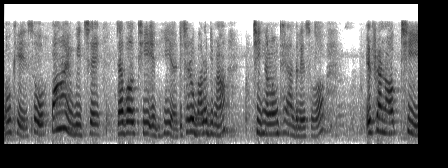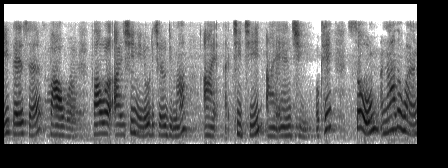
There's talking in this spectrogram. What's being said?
Okay, so why we change double T in here? တချို့တို့ဘာလို့ဒီမှာ T နှလုံးထည့်ရတယ်လဲဆိုတော့ in front of T there is a vowel. Vowel I ရှိနေလို့တချို့တို့ဒီမှာ I T T I N G. Okay? So another one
